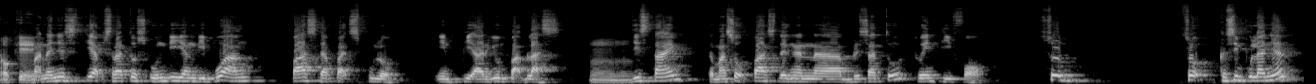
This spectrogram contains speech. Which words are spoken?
Okay. Maknanya setiap 100 undi yang dibuang, PAS dapat 10 in PRU 14. Hmm. This time termasuk PAS dengan uh, Bersatu 24. So so kesimpulannya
